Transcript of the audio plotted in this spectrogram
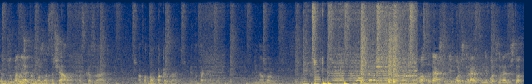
Я хочу понять, нам нужно сначала рассказать, а потом показать. Это так работает, не наоборот. Просто знаешь, что мне больше нравится? Мне больше нравится, что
